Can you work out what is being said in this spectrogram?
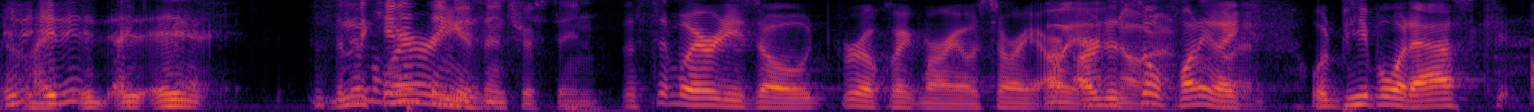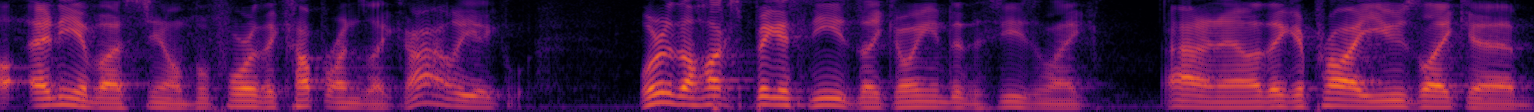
It- Like, it- it- it- it- The MacKinnon thing is similarities- interesting. The similarities, though, real quick, Mario. Sorry, are, Oh, yeah, are just no, so no, funny. go Like ahead. when people would ask uh, any of us, you know, before the cup runs, like, oh, like, what are the Hawks' biggest needs, like going into the season? Like, I don't know. They could probably use like a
